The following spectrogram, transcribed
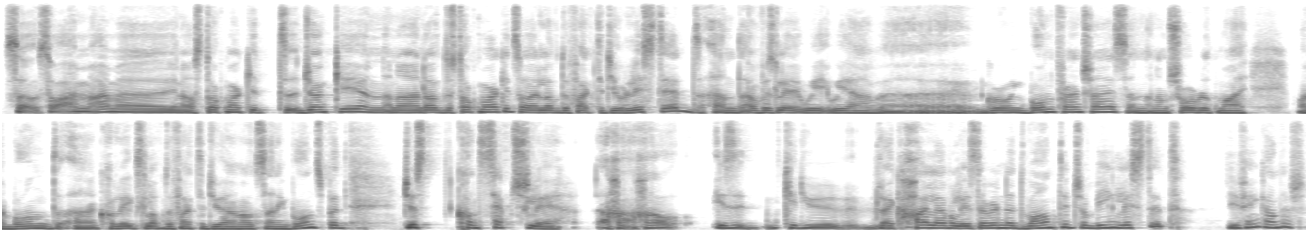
So, so I'm I'm a you know stock market junkie, and, and I love the stock market. So I love the fact that you're listed, and obviously we, we have a growing bond franchise, and, and I'm sure that my my bond uh, colleagues love the fact that you have outstanding bonds. But just conceptually, how, how is it? Could you like high level? Is there an advantage of being listed? Do you think, Anders?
